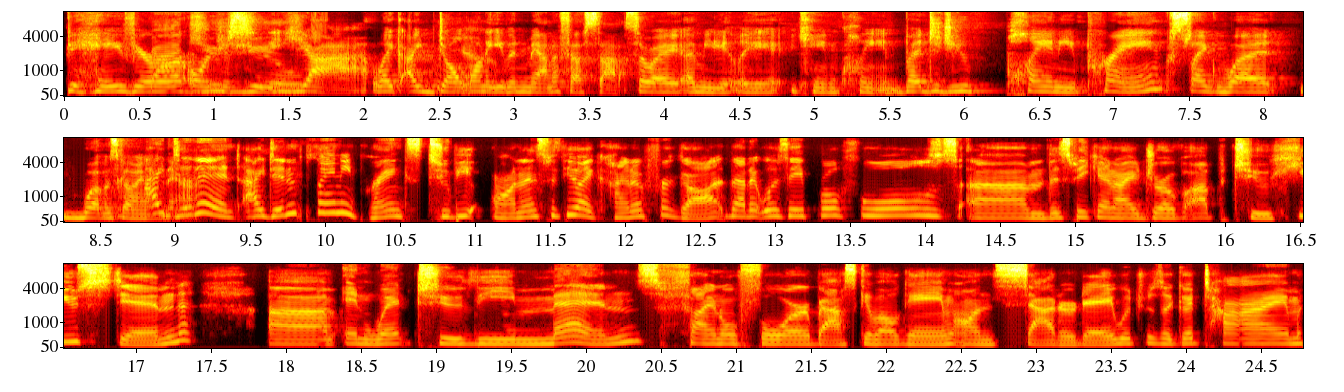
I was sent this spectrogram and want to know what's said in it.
behavior Bad or just yeah like i don't want to even manifest that so i immediately came clean but did you play any pranks like what what was going on I there didn't. I didn't play any pranks. To be honest with you, I kind of forgot that it was April Fools. Um, this weekend I drove up to Houston um, and went to the men's Final Four basketball game on Saturday, which was a good time.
